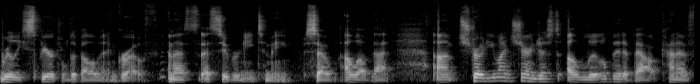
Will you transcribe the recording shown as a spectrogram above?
really spiritual development and growth, and that's that's super neat to me. So I love that. Um, Stro, do you mind sharing just a little bit about kind of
